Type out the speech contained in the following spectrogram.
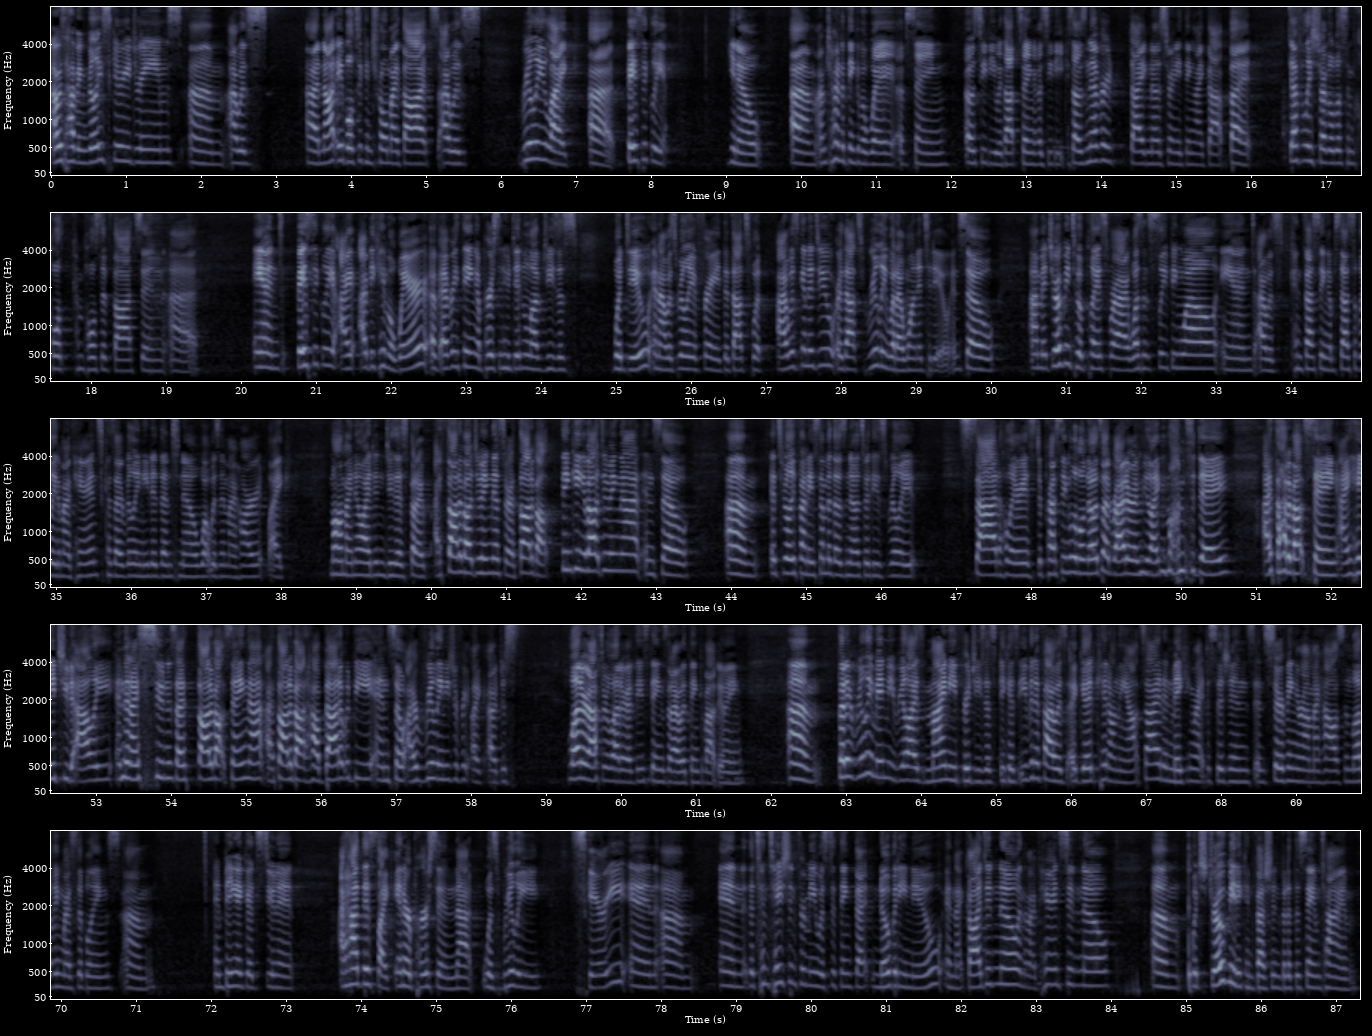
I was having really scary dreams. Um, I was uh, not able to control my thoughts. I was really like, uh, basically, you know, um, I'm trying to think of a way of saying OCD without saying OCD because I was never diagnosed or anything like that, but definitely struggled with some compulsive thoughts and. Uh, and basically, I, I became aware of everything a person who didn't love Jesus would do, and I was really afraid that that's what I was going to do or that's really what I wanted to do. And so um, it drove me to a place where I wasn't sleeping well and I was confessing obsessively to my parents because I really needed them to know what was in my heart. Like, Mom, I know I didn't do this, but I, I thought about doing this or I thought about thinking about doing that. And so um, it's really funny. Some of those notes are these really sad, hilarious, depressing little notes I'd write her and be like, Mom, today I thought about saying, I hate you to Ally. And then as soon as I thought about saying that, I thought about how bad it would be. And so I really need you for, like, I would just letter after letter of these things that I would think about doing. Um, but it really made me realize my need for Jesus because even if I was a good kid on the outside and making right decisions and serving around my house and loving my siblings um, and being a good student, I had this like inner person that was really scary and um, and the temptation for me was to think that nobody knew and that God didn't know and that my parents didn't know, um, which drove me to confession. But at the same time,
